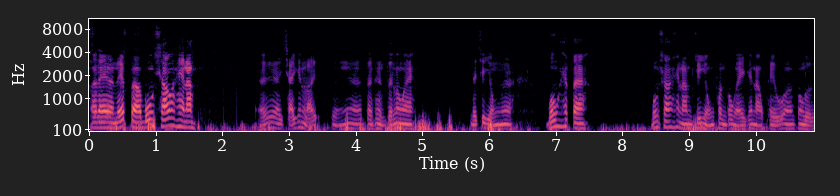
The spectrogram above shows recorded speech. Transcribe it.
ở đây là nếp 4625 ở xã Chánh Lợi huyện Tân Hưng tỉnh Long An. Để sử dụng à, 4 hecta. 4625 sử dụng phân công nghệ sinh học hiệu con lười.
